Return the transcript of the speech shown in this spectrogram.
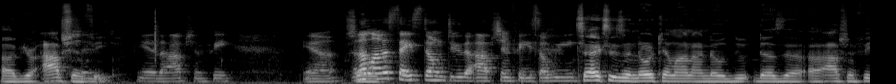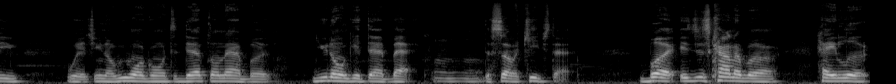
of your option Option. fee. Yeah, the option fee. Yeah. So- and a lot of states don't do the option fee, so we Texas and North Carolina, I know, do, does the uh, option fee, which you know we won't go into depth on that, but you don't get that back. Mhm. The seller keeps that, but it's just kind of a, hey, look,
